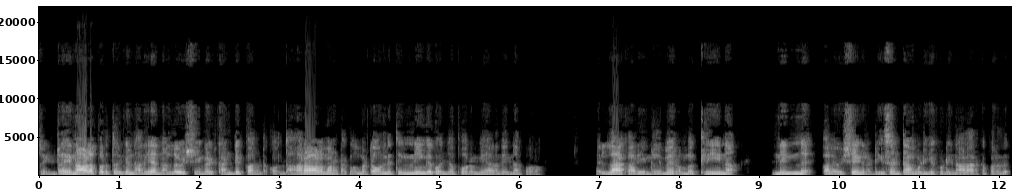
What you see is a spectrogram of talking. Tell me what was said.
ஸோ இன்றைய நாளை பொறுத்த வரைக்கும் நிறைய நல்ல விஷயங்கள் கண்டிப்பாக நடக்கும். தாராளமாக நடக்கும். பட் ஒன்லி திங் நீங்கள் கொஞ்சம் பொறுமையாக இருந்தீங்கன்னா போதும். எல்லா காரியங்களுமே ரொம்ப க்ளீனாக நின்று பல விஷயங்களை டீசெண்டாக முடிக்கக்கூடிய நாளாக இருக்கப்படுது.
